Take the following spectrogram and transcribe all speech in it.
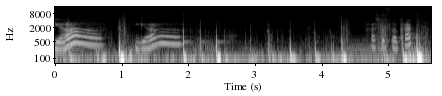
Ja. Ja. Hast du verkackt?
